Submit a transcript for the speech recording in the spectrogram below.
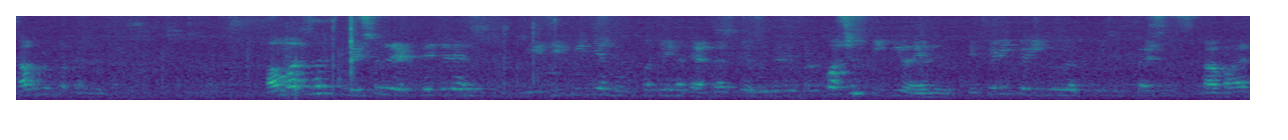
ਸਭ ਨੂੰ ਪਤਾ ਨਹੀਂ ਅੰਮ੍ਰਿਤਸਰ ਕਮਿਸ਼ਨਰੇਟ ਦੇ ਜਿਹੜੇ ਡੀਜੀਪੀ ਦੇ ਮੁੱਖ ਪਤੇ ਹਦਾਇਤਾਂ ਤੇ ਉਹ ਜਿਹੜੇ ਪ੍ਰੀਕਾਸ਼ਨ ਕੀ ਕੀ ਹੋਏ ਨੇ ਕਿਹੜੀ ਕਿਹੜੀ ਕੋਈ ਸਪੈਸ਼ਲ ਸਟਾਫ ਆਇਆ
